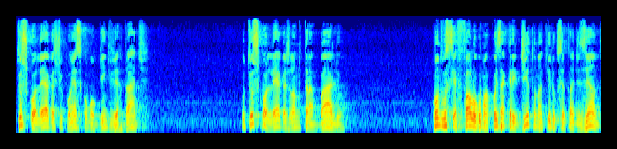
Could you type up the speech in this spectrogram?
Teus colegas te conhecem como alguém de verdade? Os teus colegas lá no trabalho quando você fala alguma coisa, acreditam naquilo que você está dizendo?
